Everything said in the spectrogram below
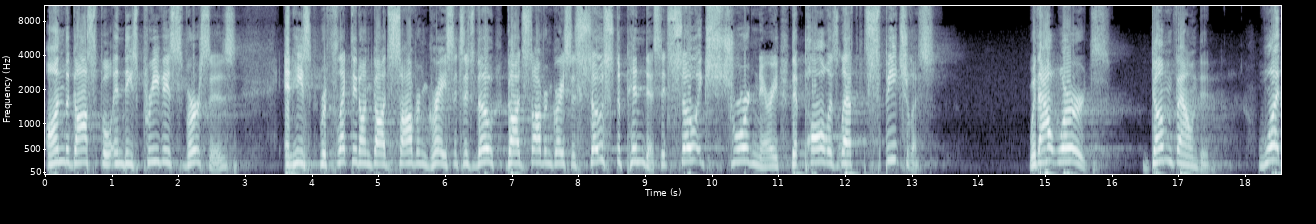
on the gospel in these previous verses, and he's reflected on God's sovereign grace. It's as though God's sovereign grace is so stupendous, it's so extraordinary that Paul is left speechless, without words, dumbfounded. What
